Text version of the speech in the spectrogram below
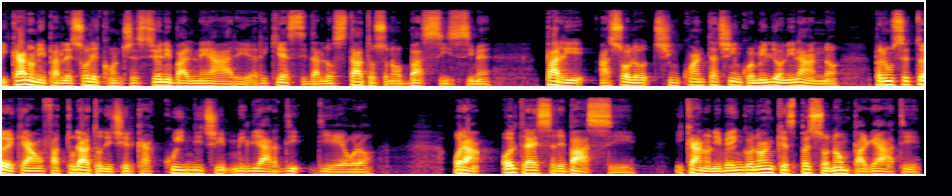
i canoni per le sole concessioni balneari richiesti dallo Stato sono bassissime, pari a solo 55 milioni l'anno per un settore che ha un fatturato di circa 15 miliardi di euro. Ora, oltre a essere bassi, i canoni vengono anche spesso non pagati,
